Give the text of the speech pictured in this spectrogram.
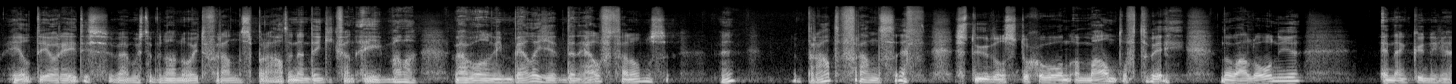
heel theoretisch. Wij moesten bijna nooit Frans praten. En dan denk ik van, hé hey, mannen, wij wonen in België. De helft van ons hè, praat Frans. Hè. Stuur ons toch gewoon een maand of twee naar Wallonië. En dan kun je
